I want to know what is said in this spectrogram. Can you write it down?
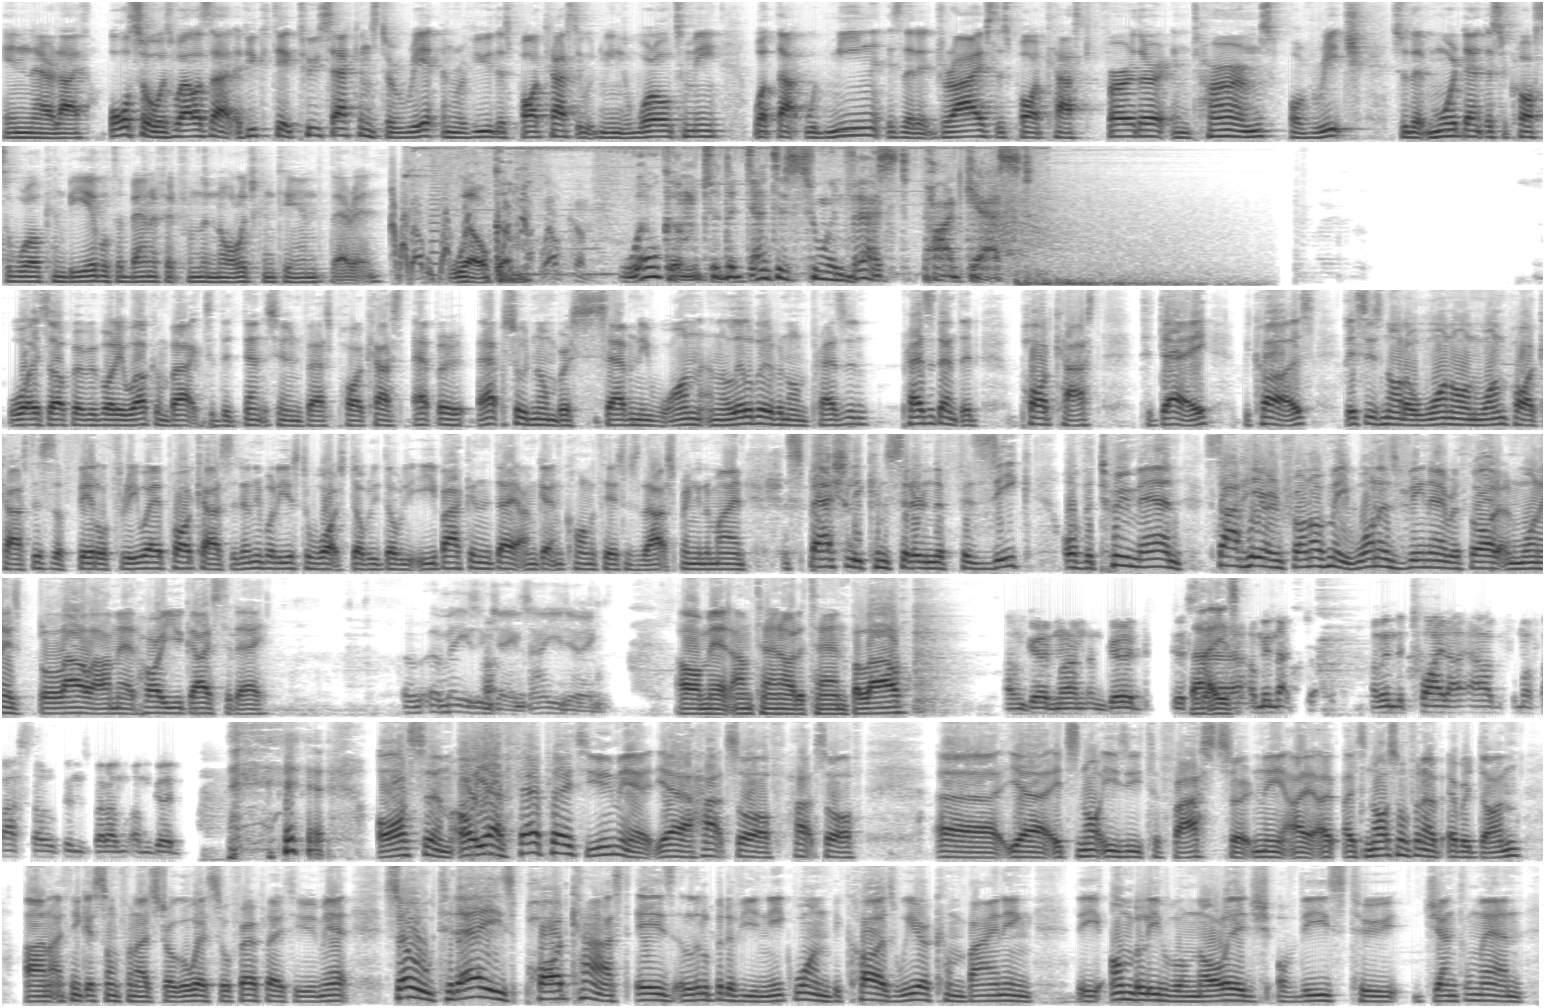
in their life. Also, as well as that, if you could take two seconds to rate and review this podcast, it would mean the world to me. What that would mean is that it drives this podcast further in terms of reach so that more dentists across the world can be able to benefit from the knowledge contained therein. Welcome. Welcome. Welcome to the Dentists Who Invest podcast. What is up, everybody? Welcome back to the Dentists Who Invest podcast, episode number 71, and a little bit of an unprecedented precedented podcast today because this is not a one-on-one podcast. This is a fatal three-way podcast. Did anybody used to watch WWE back in the day? I'm getting connotations of that springing to mind, especially considering the physique of the two men sat here in front of me. One is Vinay Rathod and one is Bilal Ahmed. How are you guys today? Amazing, James. How are you doing? Oh, mate, I'm 10 out of 10. Bilal? I'm good, man. I'm good. Just, that uh, is... I mean, in that. I'm in the twilight hour before my fast opens, but I'm I'm good. awesome. Oh yeah, fair play to you, mate. Yeah, hats off, hats off. Uh, yeah, it's not easy to fast. Certainly, I, I it's not something I've ever done and I think it's something I'd struggle with. So fair play to you, mate. So today's podcast is a little bit of a unique one because we are combining the unbelievable knowledge of these two gentlemen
